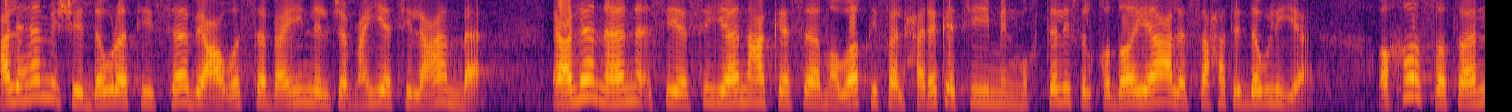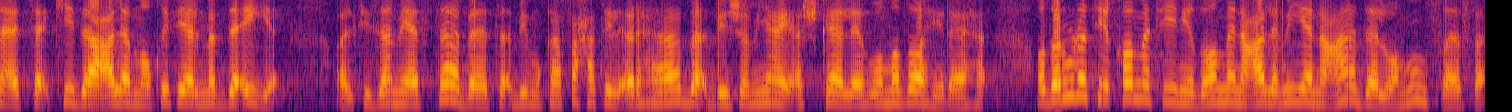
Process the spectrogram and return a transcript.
على هامش الدورة السابعة والسبعين للجمعية العامة. إعلانا سياسيا عكس مواقف الحركة من مختلف القضايا على الساحة الدولية وخاصة التأكيد على موقفها المبدئي والتزامها الثابت بمكافحة الإرهاب بجميع أشكاله ومظاهره. وضرورة إقامة نظام عالمي عادل ومنصف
